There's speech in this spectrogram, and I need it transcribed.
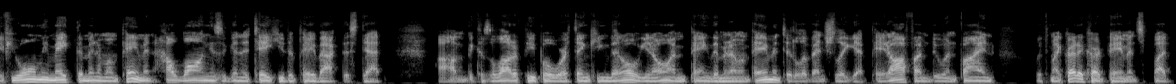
if you only make the minimum payment, how long is it going to take you to pay back this debt? Um, because a lot of people were thinking that, oh, you know, I'm paying the minimum payment, it'll eventually get paid off. I'm doing fine with my credit card payments. But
